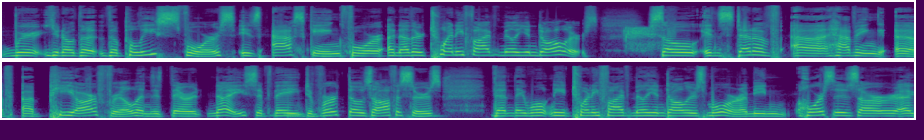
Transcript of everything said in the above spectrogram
we're, you know, the the police force is asking for another twenty five million dollars. So instead of uh, having a, a, PR frill, and they're nice, if they mm. divert those officers, then they won't need twenty five million dollars more. I mean, horses are uh,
